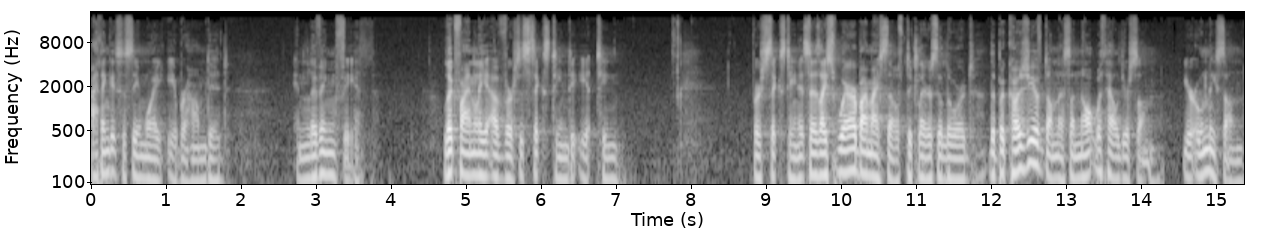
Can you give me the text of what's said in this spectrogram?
I think it's the same way Abraham did in living faith. Look finally at verses 16 to 18. Verse 16, it says, I swear by myself, declares the Lord, that because you have done this and not withheld your son, your only son,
